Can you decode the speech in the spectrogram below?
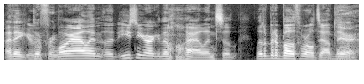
I think Different- Long Island, uh, East New York, and then Long Island. So a little bit of both worlds out there.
